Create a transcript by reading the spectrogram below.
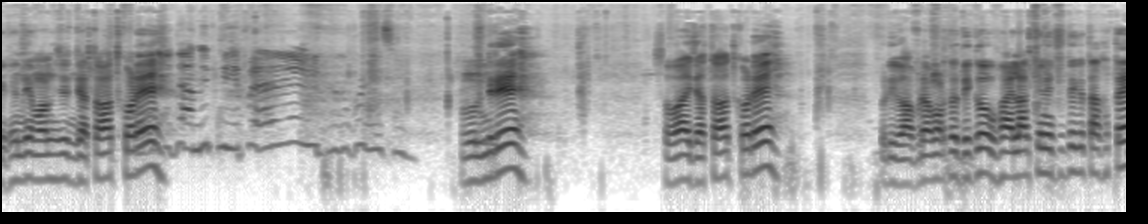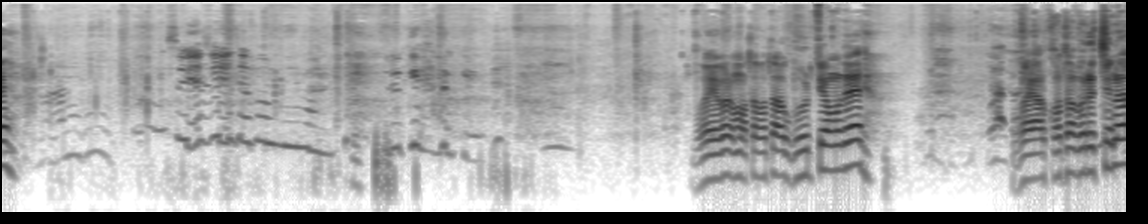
এখান দিয়ে মানুষজন যাতায়াত করে। মন্দিরে সবাই যাতায়াত করে। ওটি বাপরা, আমার তো দেখেও ভয় লাগছে নিচে থেকে তাকাতে। ভয় এবার মাথা ব্যথা ঘুরছে আমাদের। ভয় আর কথা বেরোচ্ছে না।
